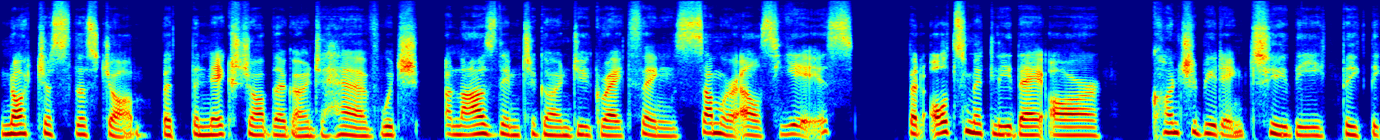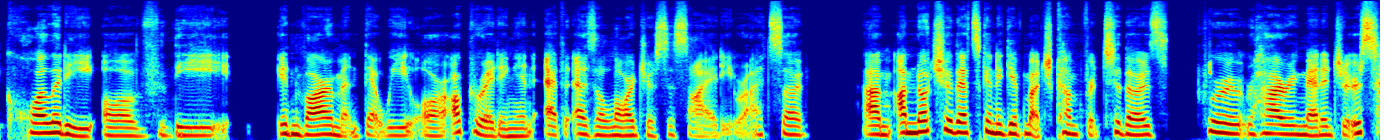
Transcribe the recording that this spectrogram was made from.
not just this job, but the next job they're going to have, which allows them to go and do great things somewhere else, yes. But ultimately, they are contributing to the, the the quality of the environment that we are operating in at, as a larger society, right? So um, I'm not sure that's going to give much comfort to those poor hiring managers.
